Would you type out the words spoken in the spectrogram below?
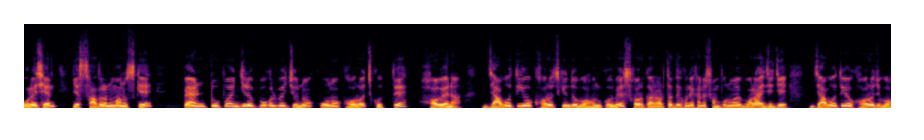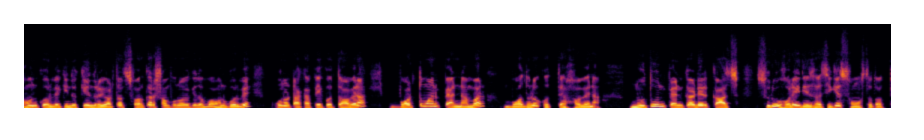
বলেছেন যে, সাধারণ মানুষকে প্যান টু পয়েন্ট জিরো প্রকল্পের জন্য কোনো খরচ করতে হবে না। যাবতীয় খরচ কিন্তু বহন করবে সরকার। অর্থাৎ দেখুন, এখানে সম্পূর্ণভাবে বলা হয়েছে যে, যাবতীয় খরচ বহন করবে কিন্তু কেন্দ্রই। অর্থাৎ সরকার সম্পূর্ণভাবে কিন্তু বহন করবে, কোনো টাকা পে করতে হবে না। বর্তমান প্যান নাম্বার বদলও করতে হবে না। নতুন প্যান কার্ডের কাজ শুরু হলেই দেশবাসীকে সমস্ত তথ্য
